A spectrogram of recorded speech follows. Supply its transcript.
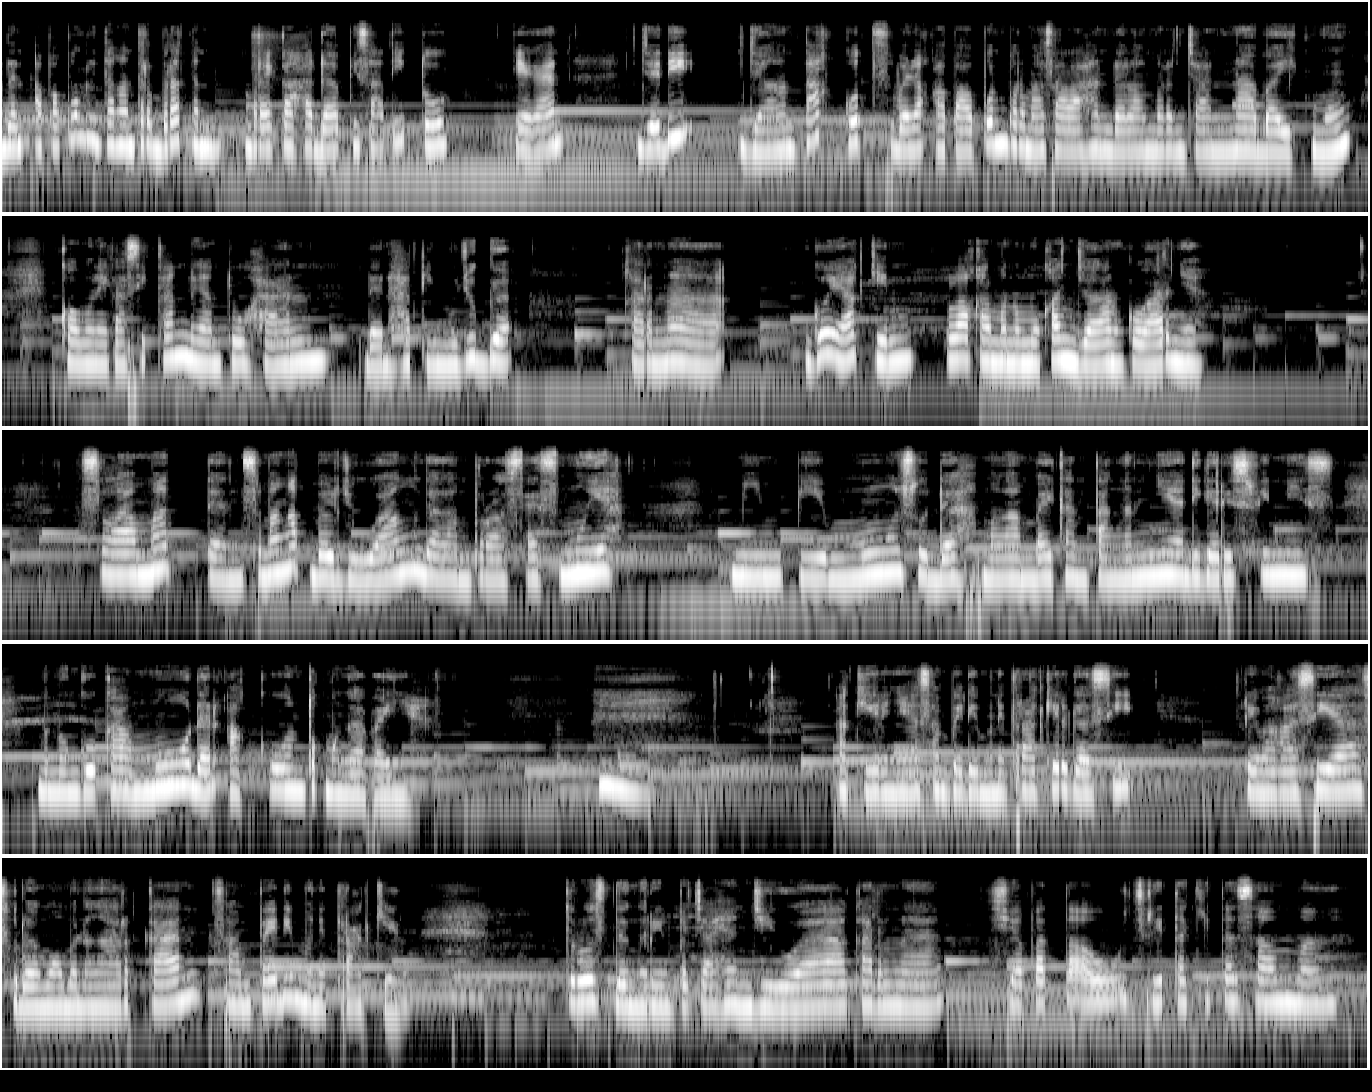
dan apa pun rintangan terberat yang mereka hadapi saat itu ya kan? Jadi jangan takut sebanyak apa pun permasalahan dalam rencana baikmu komunikasikan dengan Tuhan dan hatimu juga. Karena gue yakin lo akan menemukan jalan keluarnya. Selamat dan semangat berjuang dalam prosesmu ya mimpimu sudah melambaikan tangannya di garis finish, menunggu kamu dan aku untuk menggapainya. Hmm. Akhirnya sampai di menit terakhir gak sih? Terima kasih ya sudah mau mendengarkan sampai di menit terakhir. Terus dengerin pecahan jiwa karena siapa tahu cerita kita sama.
